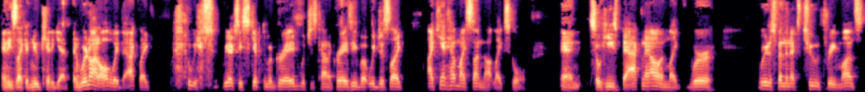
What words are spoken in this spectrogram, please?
and he's like a new kid again. And we're not all the way back. Like we, we actually skipped him a grade, which is kind of crazy, but we just like, I can't have my son not like school. And so he's back now. And like, we're, we're going to spend the next two, three months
